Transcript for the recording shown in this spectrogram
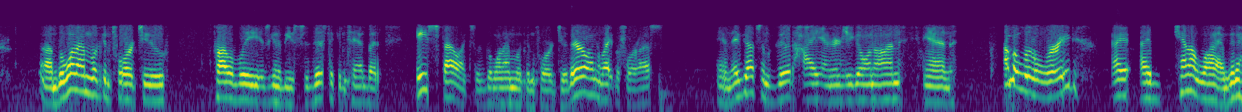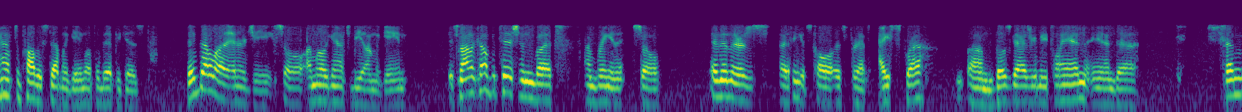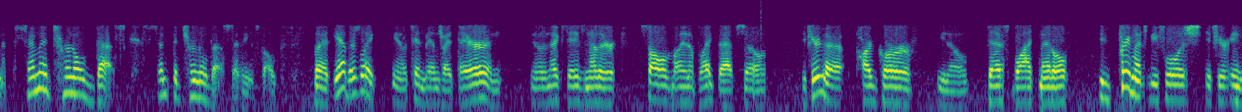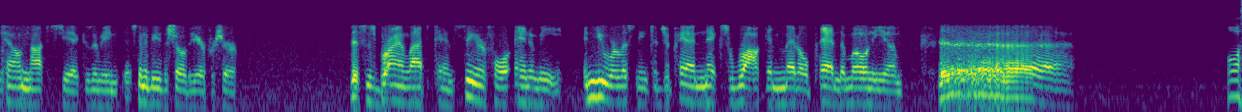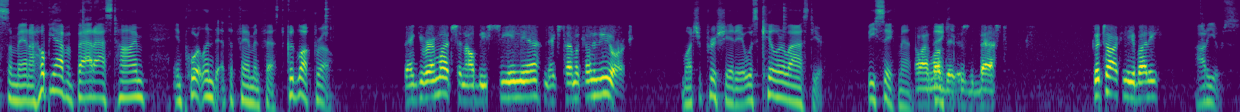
Um, the one I'm looking forward to probably is going to be Sadistic Intent, but Ace Phalanx is the one I'm looking forward to. They're on right before us, and they've got some good high energy going on, and I'm a little worried. I, I cannot lie. I'm going to have to probably step my game up a bit because they've got a lot of energy, so I'm really going to have to be on the game. It's not a competition, but I'm bringing it. So, and then there's, I think it's called, it's pronounced Iskra. Um, those guys are going to be playing, and uh, Sem Semiternal Dusk, Sempiternal Dust, I think it's called. But yeah, there's like you know ten bands right there, and you know the next day is another solid lineup like that. So if you're into hardcore, you know, death black metal, you'd pretty much be foolish if you're in town not to see it because I mean it's going to be the show of the year for sure. This is Brian Lapton, singer for Enemy, and you were listening to Japan Next Rock and Metal Pandemonium. Ugh. Awesome, man. I hope you have a badass time in Portland at the Famine Fest. Good luck, bro. Thank you very much, and I'll be seeing you next time I come to New York. Much appreciated. It was killer last year. Be safe, man. Oh, I loved Thank it. You. It was the best. Good talking to you, buddy. Adios.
